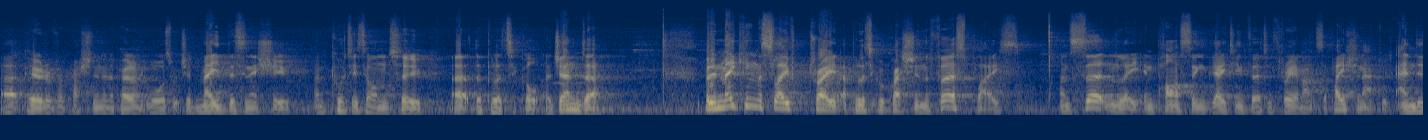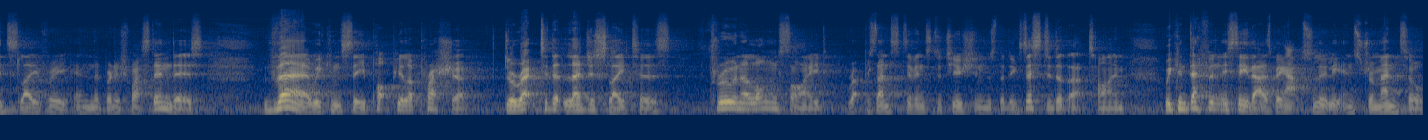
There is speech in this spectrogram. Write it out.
uh, period of repression in the Napoleonic Wars which had made this an issue and put it onto uh, the political agenda. But in making the slave trade a political question in the first place, and certainly in passing the 1833 Emancipation Act, which ended slavery in the British West Indies, there we can see popular pressure directed at legislators through and alongside representative institutions that existed at that time. We can definitely see that as being absolutely instrumental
